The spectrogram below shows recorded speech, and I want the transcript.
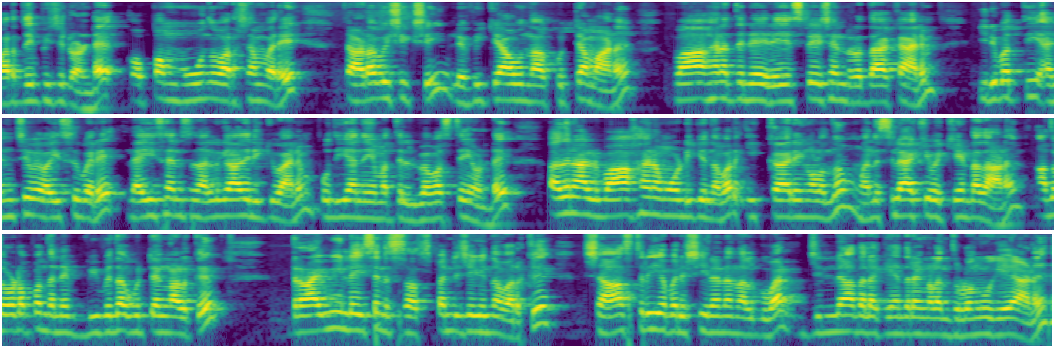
വർദ്ധിപ്പിച്ചിട്ടുണ്ട്. ഒപ്പം മൂന്ന് വർഷം വരെ തടവ് ശിക്ഷയും ലഭിക്കാവുന്ന കുറ്റമാണ് വാഹനത്തിന്റെ രജിസ്ട്രേഷൻ റദ്ദാക്കാനും ഇരുപത്തി അഞ്ച് വയസ്സ് വരെ ലൈസൻസ് നൽകാതിരിക്കുവാനും പുതിയ നിയമത്തിൽ വ്യവസ്ഥയുണ്ട്. അതിനാൽ വാഹനം ഓടിക്കുന്നവർ ഇക്കാര്യങ്ങളൊന്നും മനസ്സിലാക്കി വെക്കേണ്ടതാണ്. അതോടൊപ്പം തന്നെ വിവിധ കുറ്റങ്ങൾക്ക് ഡ്രൈവിംഗ് ലൈസൻസ് സസ്പെൻഡ് ചെയ്യുന്നവർക്ക് ശാസ്ത്രീയ പരിശീലനം നൽകുവാൻ ജില്ലാതല കേന്ദ്രങ്ങളും തുടങ്ങുകയാണ്.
